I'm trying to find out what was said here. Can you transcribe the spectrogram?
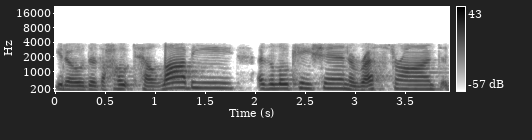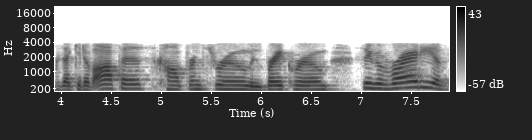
you know, there's a hotel lobby as a location, a restaurant, executive office, conference room, and break room. So you have a variety of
